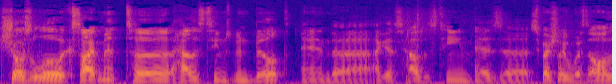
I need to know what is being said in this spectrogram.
shows a little excitement to how this team's been built and uh i guess how this team has uh especially with all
